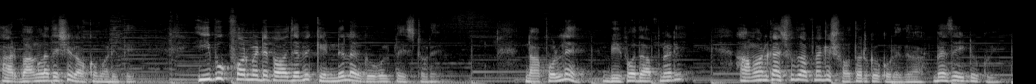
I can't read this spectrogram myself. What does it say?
আর বাংলাদেশের রকমারিতে। ইবুক ফরম্যাটে পাওয়া যাবে কেন্ডেল আর গুগল প্লে স্টোরে না পড়লে বিপদ আপনারই। আমার কাজ শুধু আপনাকে সতর্ক করে দেওয়া। ব্যাস এইটুকুই।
